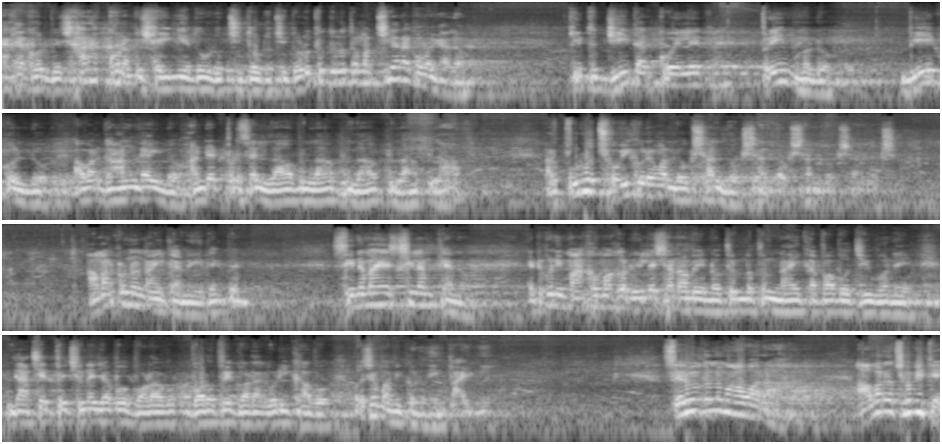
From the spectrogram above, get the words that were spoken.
দেখা করবে? সারাক্ষণ আমি সেই নিয়ে দৌড়চ্ছি দৌড়চ্ছি, দৌড়তে দৌড়তে আমার চেহারা কমে গেল। কিন্তু জিৎ আর কোয়েলের প্রেম হলো, বিয়ে করল, আবার গান গাইলো, হান্ড্রেড পার্সেন্ট লাভ লাভ লাভ লাভ লাভ। আর পুরো ছবি করে আমার লোকসান লোকসান লোকসান লোকসান লোকসান। আমার কোনো নায়িকা নেই, দেখবেন? সিনেমায় এসেছিলাম কেন? এটুকুনি মাখো মাখো রিলেশন হবে, নতুন নতুন নায়িকা পাবো জীবনে, গাছের পেছনে যাব, বড়, বরফে গড়াগড়ি খাব, ওসব আমি কোনোদিন পাইনি। সেরকম করলাম আওয়ারা। আওয়ারা ছবিতে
